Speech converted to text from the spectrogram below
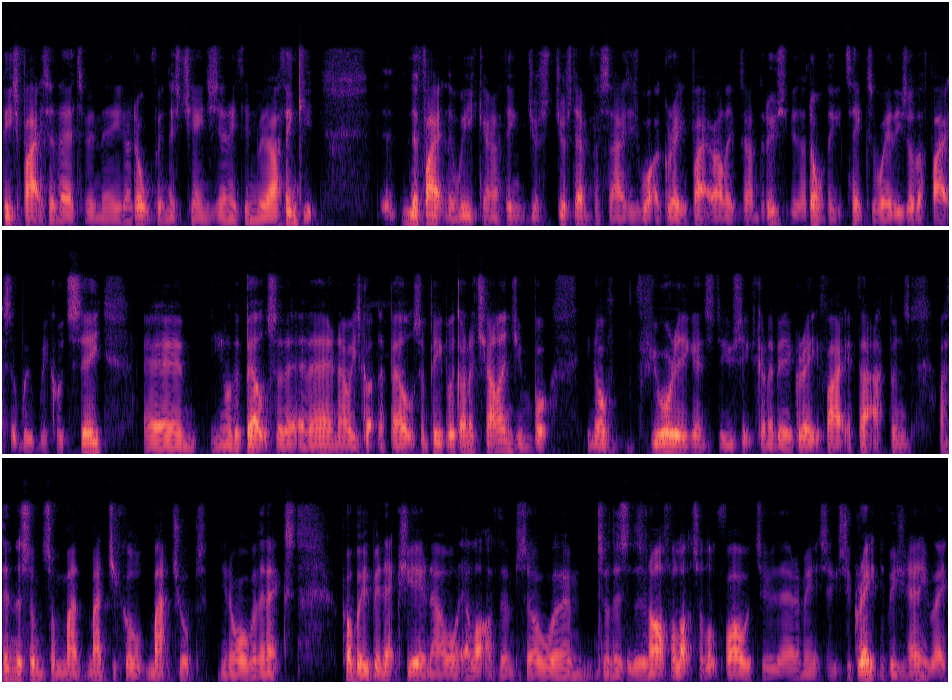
these fights are there to be made. I don't think this changes anything really. I think it, the fight of the weekend, I think, just just emphasises what a great fighter Alexander Usyk is. I don't think it takes away these other fights that we, we could see. Um, you know, the belts are there, are there, now. He's got the belts, and people are going to challenge him. But you know, Fury against Usyk is going to be a great fight if that happens. I think there's some some ma- magical matchups. You know, over the next probably be next year now. A lot of them, so um, so there's there's an awful lot to look forward to there. I mean, it's it's a great division anyway,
